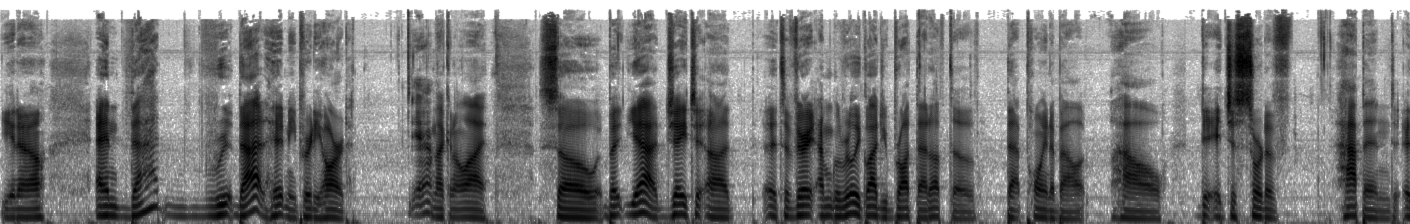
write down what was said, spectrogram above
You know, and that re- that hit me pretty hard. yeah. I'm not gonna lie. So, but yeah, Jay, t- uh, it's a very. I'm really glad you brought that up, though. That point about how it just sort of happened, uh,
